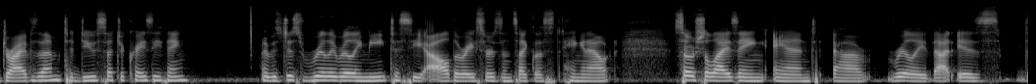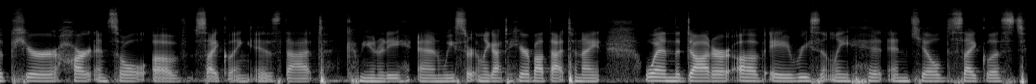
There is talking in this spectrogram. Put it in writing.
drives them to do such a crazy thing. It was just really, really neat to see all the racers and cyclists hanging out socializing, and uh, really that is the pure heart and soul of cycling is that community. And we certainly got to hear about that tonight when the daughter of a recently hit and killed cyclist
